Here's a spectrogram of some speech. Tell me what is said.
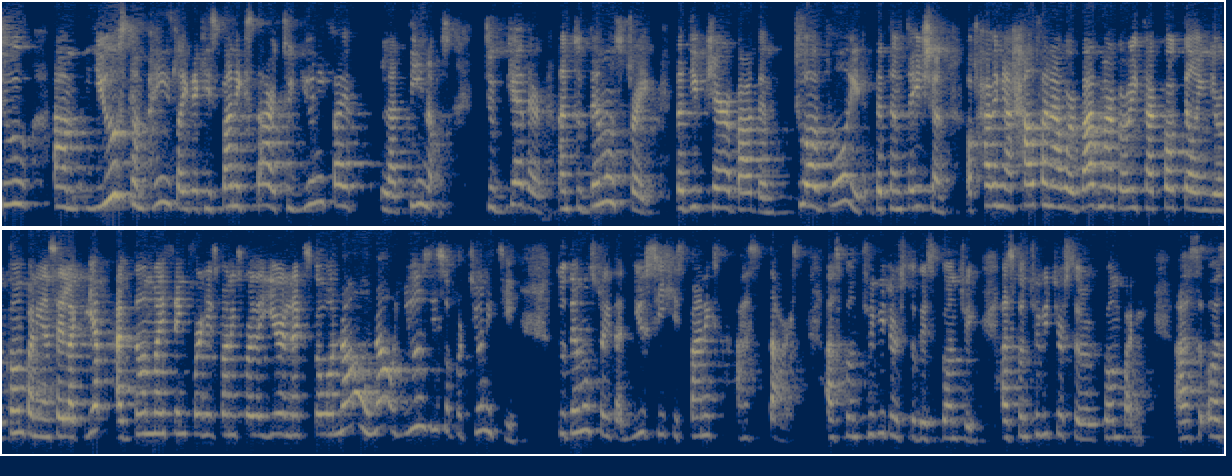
to um, use campaigns like the Hispanic Star to unify Latinos, together and to demonstrate that you care about them, to avoid the temptation of having a half an hour bad margarita cocktail in your company and say like, yep, I've done my thing for Hispanics for the year, next go. No, no, use this opportunity to demonstrate that you see Hispanics as stars, as contributors to this country, as contributors to your company, as, as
